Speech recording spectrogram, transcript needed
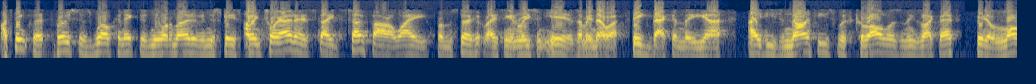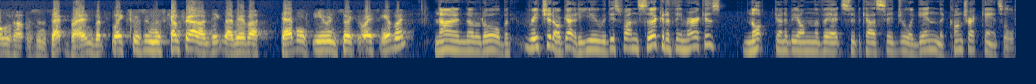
I think that Bruce is well connected in the automotive industry. I mean, Toyota has stayed so far away from circuit racing in recent years. I mean, they were big back in the uh, 80s and 90s with Corollas and things like that. Been a long time since that brand, but Lexus in this country, I don't think they've ever dabbled here in circuit racing, have they? No, not at all. But Richard, I'll go to you with this one. Circuit of the Americas not going to be on the V8 Supercar schedule again. The contract cancelled.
